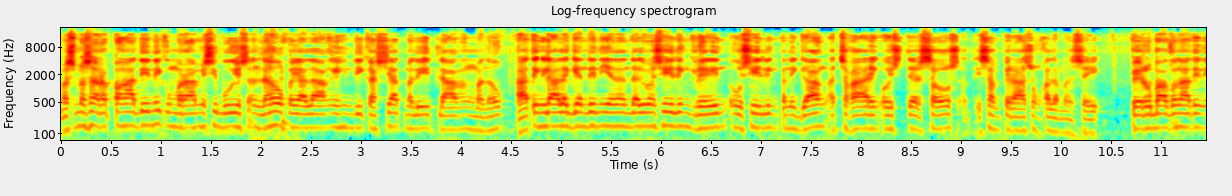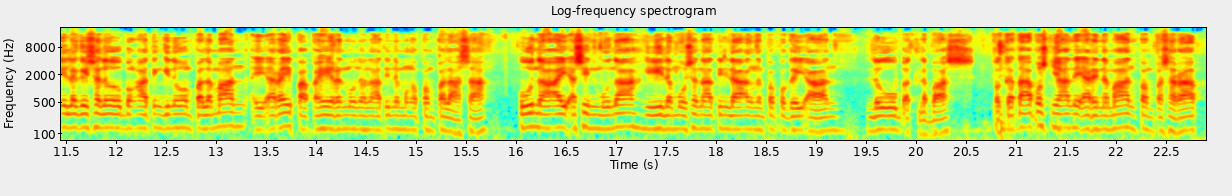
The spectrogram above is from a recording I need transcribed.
Mas masarap pa nga din eh kung maraming sibuyas ang lahok kaya lang eh hindi kasya at maliit lang ang manok. Ating lalagyan din yan ng dalawang siling grain o siling panigang at saka aring oyster sauce at isang pirasong kalamansi. Pero bago natin ilagay sa loob ang ating ginawang palaman ay aray papahiran muna natin ng mga pampalasa. Una ay asin muna, hihilamusan natin laang ng papagayaan, loob at labas. Pagkatapos niyan ay ari naman, pampasarap.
